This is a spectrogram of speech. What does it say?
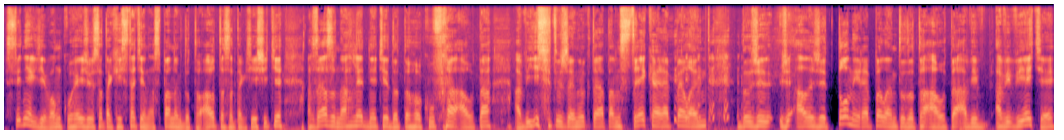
ste niekde vonku, hej, že sa tak chystáte na spánok do toho auta, sa tak tešíte a zrazu nahliadnete do toho kufra auta a vidíte tú ženu, ktorá tam strieka repelent, do, že, že, ale že tony repelentu do toho auta a vy, a vy viete,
